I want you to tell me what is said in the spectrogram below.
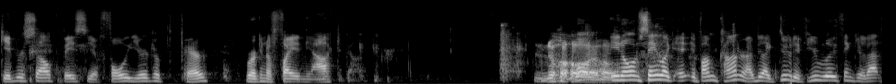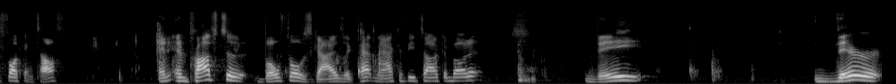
Give yourself basically a full year to prepare. We're going to fight in the octagon. No, well, you know what I'm saying? Like, if I'm Conor, I'd be like, dude, if you really think you're that fucking tough, and and props to both those guys. Like Pat McAfee talked about it. They they're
